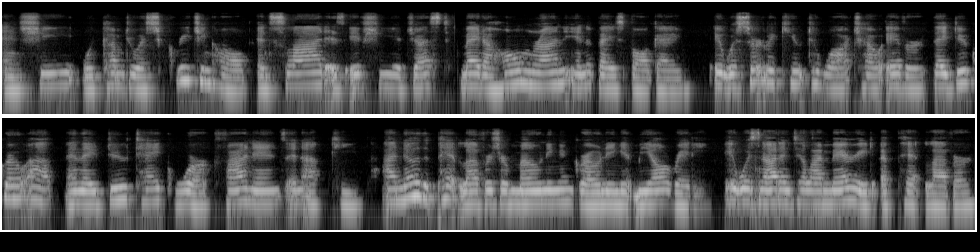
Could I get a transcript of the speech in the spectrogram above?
and she would come to a screeching halt and slide as if she had just made a home run in a baseball game. It was certainly cute to watch, however, they do grow up, and they do take work, finance, and upkeep. I know the pet lovers are moaning and groaning at me already. It was not until I married a pet lover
